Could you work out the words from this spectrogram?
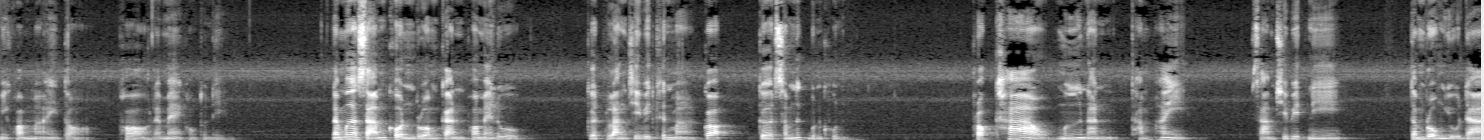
มีความหมายต่อพ่อและแม่ของตนเอง และเมื่อสามคนรวมกันพ่อแม่ลูก เกิดพลังชีวิตขึ้นมา ก็เกิดสำนึกบุญคุณ เพราะข้าวมื้อนั้นทำให้สามชีวิตนี้ดำรงอยู่ได้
